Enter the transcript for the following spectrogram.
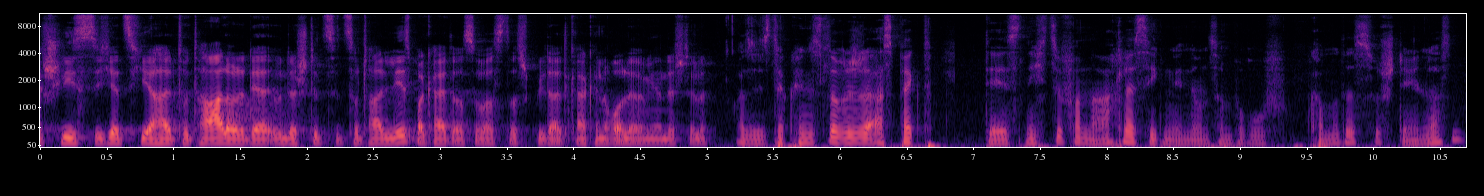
schließt sich jetzt hier halt total oder der unterstützt jetzt total die Lesbarkeit oder sowas. Das spielt halt gar keine Rolle irgendwie an der Stelle. Also ist der künstlerische Aspekt, der ist nicht zu vernachlässigen in unserem Beruf. Kann man das so stehen lassen?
